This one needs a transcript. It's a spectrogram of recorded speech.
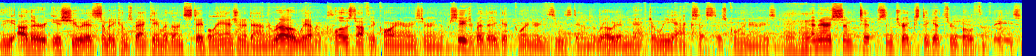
the other issue is somebody comes back in with unstable angina down the road. We haven't closed off their coronaries during the procedure, but they get coronary disease down the road, and you have to re-access those coronaries. Mm-hmm. And there's some tips and tricks to get through both of these.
